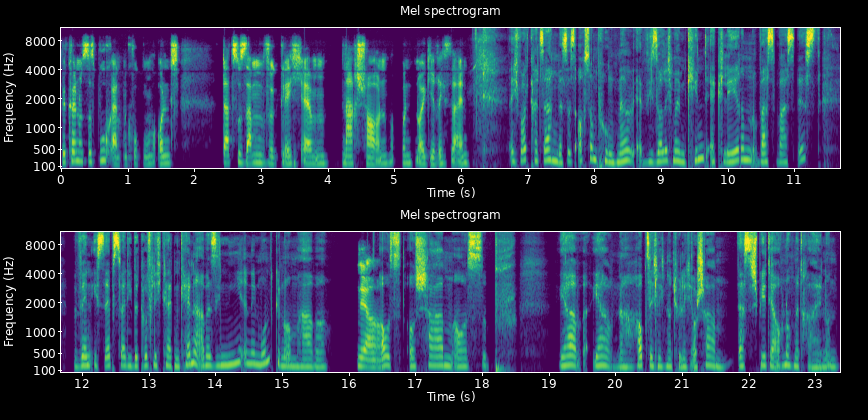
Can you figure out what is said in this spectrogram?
wir können uns das Buch angucken und da zusammen wirklich ähm, nachschauen und neugierig sein. Ich wollte gerade sagen, das ist auch so ein Punkt. Ne? Wie soll ich meinem Kind erklären, was was ist, wenn ich selbst zwar die Begrifflichkeiten kenne, aber sie nie in den Mund genommen habe? Ja. Aus, aus Scham, aus. Pff, ja, ja, na, hauptsächlich natürlich aus Scham. Das spielt ja auch noch mit rein. Und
